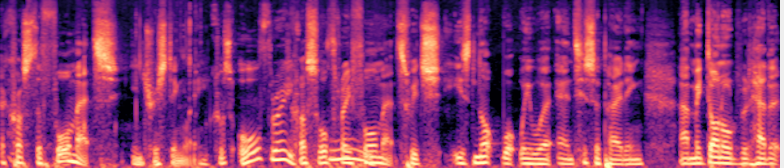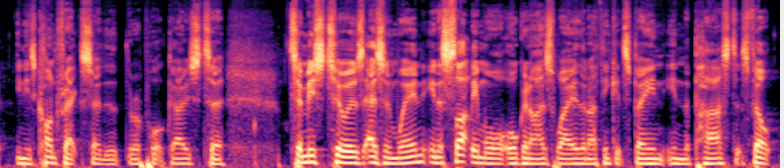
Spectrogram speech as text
across the formats, interestingly Across all three. across all three formats, which is not what we were anticipating. Uh, McDonald would have it in his contract so that the report goes to to miss tours as and when in a slightly more organised way than I think it's been in the past. It's felt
